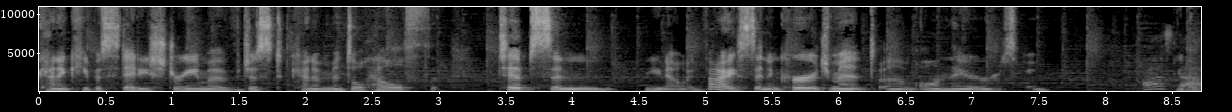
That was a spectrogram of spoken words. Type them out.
kind of keep a steady stream of just kind of mental health tips and you know, advice and encouragement um, on there. So, awesome.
